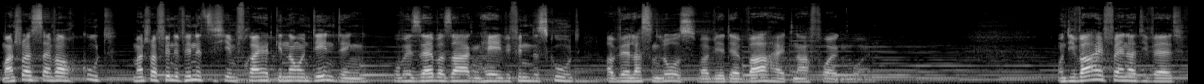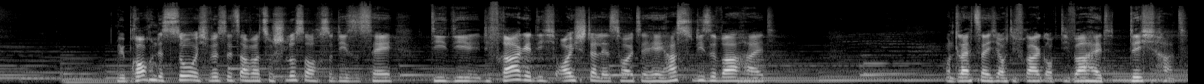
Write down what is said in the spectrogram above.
Manchmal ist es einfach auch gut. Manchmal findet sich eben Freiheit genau in den Dingen, wo wir selber sagen, hey, wir finden es gut, aber wir lassen los, weil wir der Wahrheit nachfolgen wollen. Und die Wahrheit verändert die Welt. Wir brauchen das so, ich es jetzt aber zum Schluss auch so dieses, hey, die, die, die Frage, die ich euch stelle, ist heute, hey, hast du diese Wahrheit? Und gleichzeitig auch die Frage, ob die Wahrheit dich hat.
